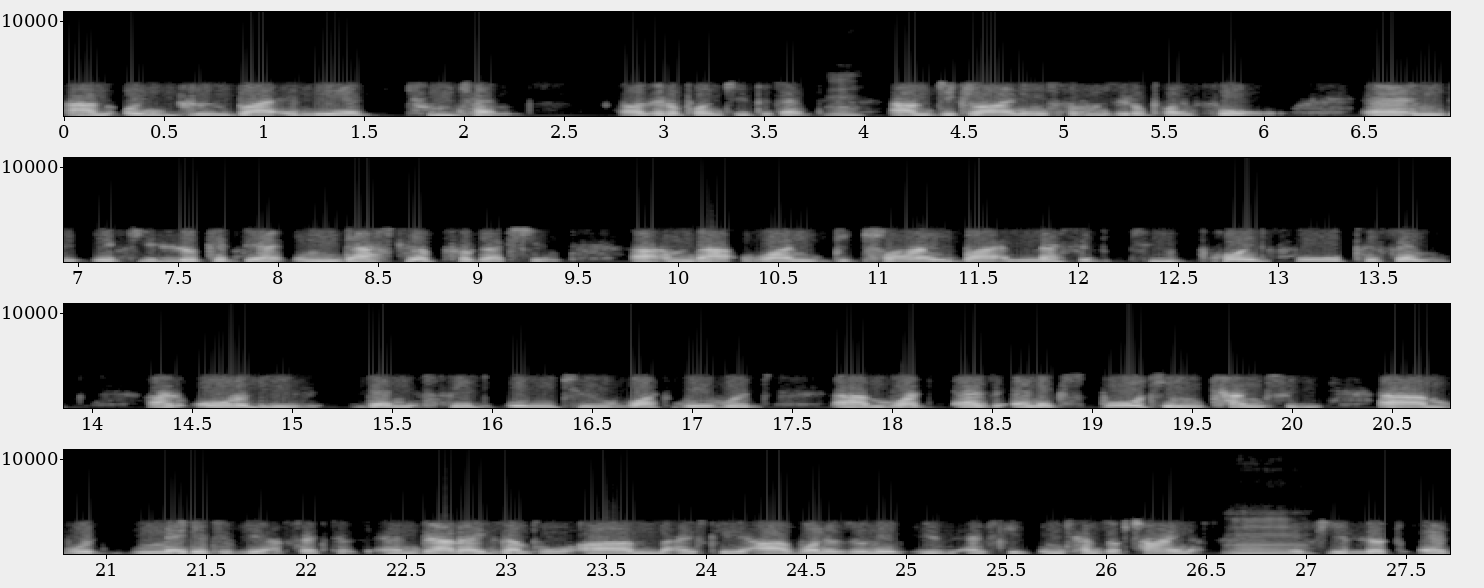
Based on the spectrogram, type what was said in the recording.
um, only grew by a mere two tenths, uh, 0.2 percent, mm. um, declining from 0.4. And if you look at their industrial production, um, that one declined by a massive 2.4%. And all of these then feed into what we would, um, what as an exporting country um, would negatively affect us. And the other example, um, actually, I want to zoom in is actually in terms of China. Mm. If you look at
